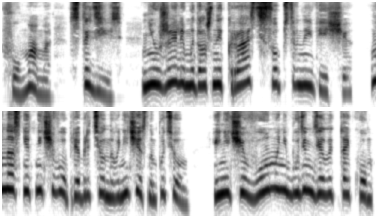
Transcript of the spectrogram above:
Фу, мама, стыдись. Неужели мы должны красть собственные вещи? У нас нет ничего приобретенного нечестным путем. И ничего мы не будем делать тайком,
